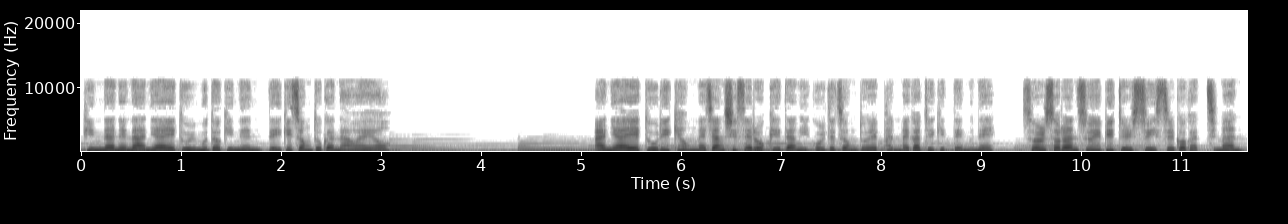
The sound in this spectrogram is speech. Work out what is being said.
빛나는 아냐의 돌무더기는 4개 정도가 나와요. 아냐의 돌이 경매장 시세로 개당 2골드 정도의 판매가 되기 때문에 솔솔한 수입이 될 수 있을 것 같지만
